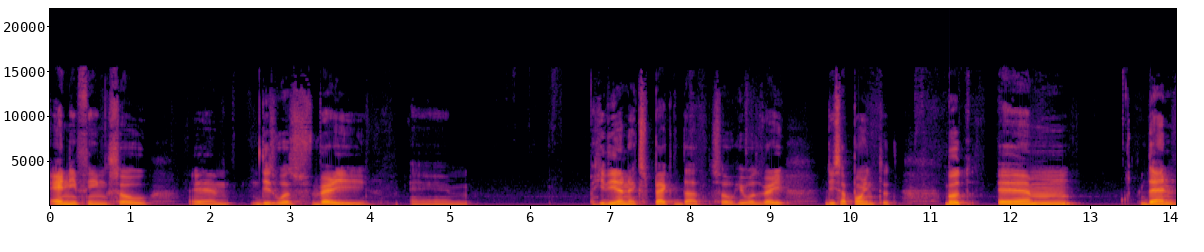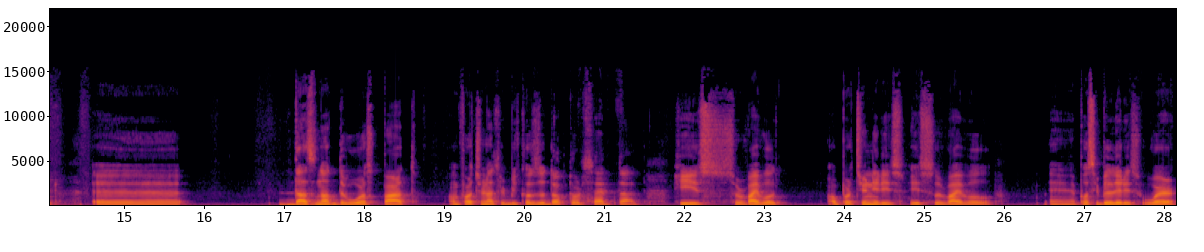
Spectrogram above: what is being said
anything. So um, this was very um, he didn't expect that. So he was very disappointed. But um, then uh, that's not the worst part unfortunately because the doctor said that his survival opportunities his survival uh, possibilities were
